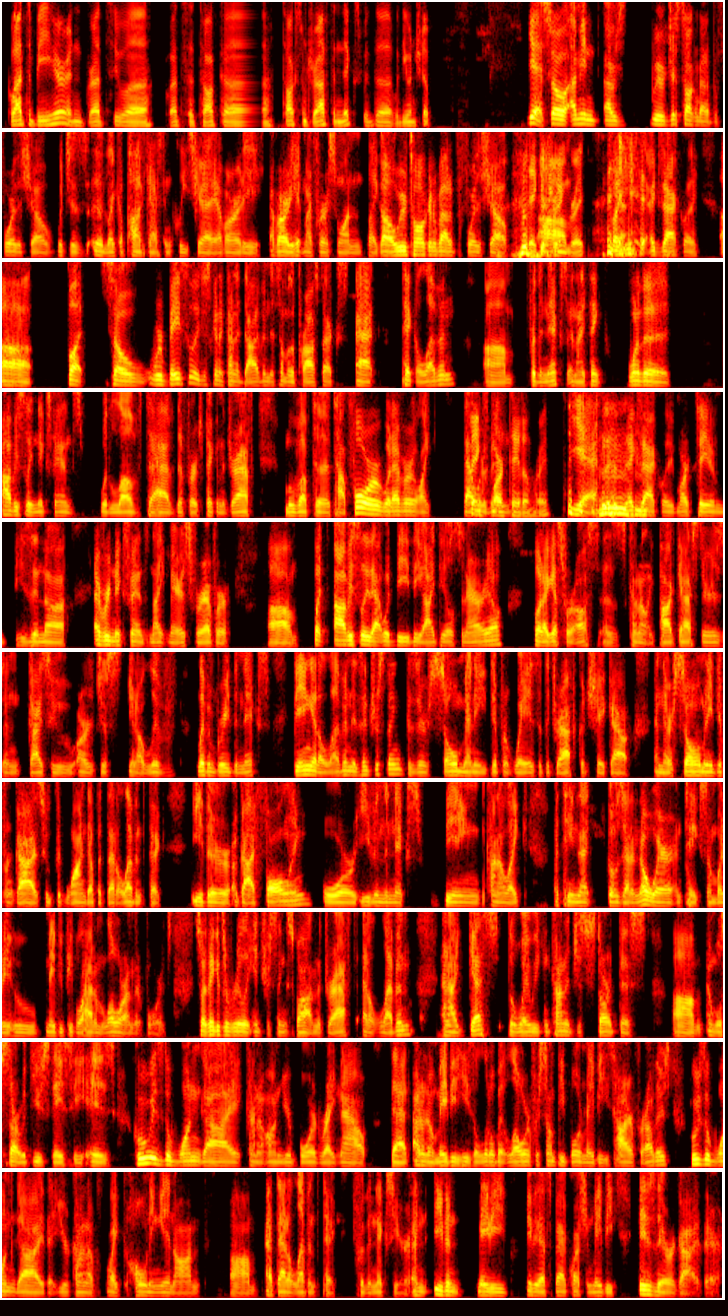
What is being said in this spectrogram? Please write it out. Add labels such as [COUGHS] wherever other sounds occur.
glad to be here and glad to uh, glad to talk uh, talk some draft and Knicks with uh, with you and Chip. Yeah, so I mean, I was we were just talking about it before the show, which is uh, like a podcasting cliche. I've already I've already hit my first one. Like, oh, we were talking about it before the show. [LAUGHS] Take a Um, drink, right? [LAUGHS] But yeah, exactly. Uh, but so we're basically just going to kind of dive into some of the prospects at pick eleven um, for the Knicks, and I think one of the obviously Knicks fans would love to have the first pick in the draft, move up to top four, whatever. Like that would have been Mark Tatum, right? Yeah, [LAUGHS] exactly. Mark Tatum, he's in uh, every Knicks fan's nightmares forever. Um, but obviously, that would be the ideal scenario. But I guess for us as kind of like podcasters and guys who are just you know live live and breathe the Knicks, being at 11 is interesting because there's so many different ways that the draft could shake out, and there's so many different guys who could wind up at that 11th pick, either a guy falling or even the Knicks being kind of like a team that goes out of nowhere and takes somebody who maybe people had them lower on their boards. So I think it's a really interesting spot in the draft at 11. And I guess the way we can kind of just start this, um, and we'll start with you, Stacy, is who is the one guy kind of on your board right now that I don't know, maybe he's a little bit lower for some people, or maybe he's higher for others. Who's the one guy that you're kind of like honing in on um, at that 11th pick for the Knicks here? And even maybe maybe that's a bad question. Maybe is there a guy there?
